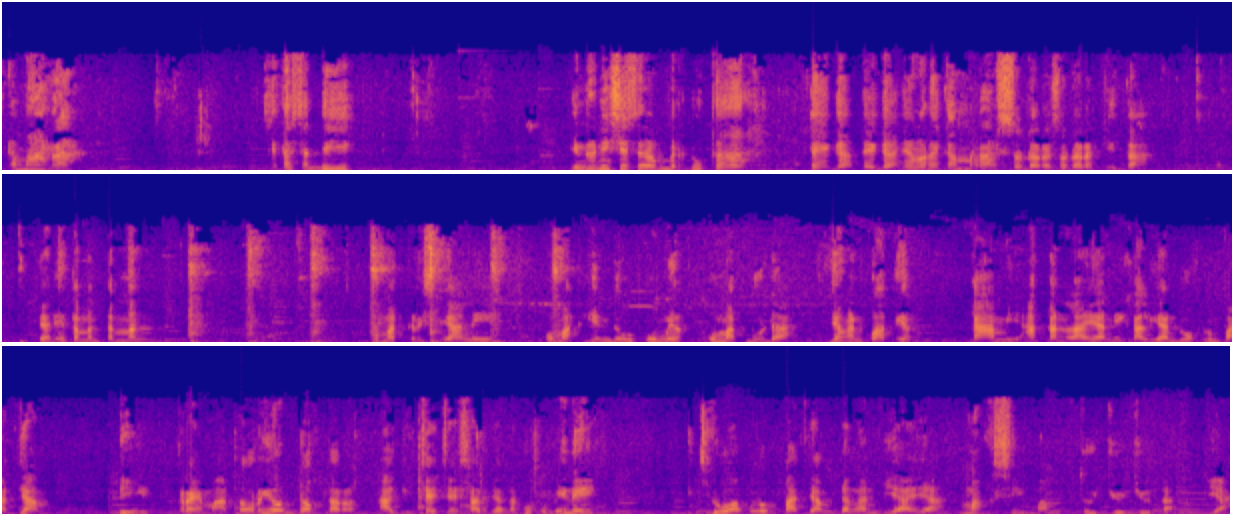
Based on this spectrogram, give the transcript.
Kita marah. Kita sedih. Indonesia sedang berduka. Tega-teganya mereka meras saudara-saudara kita. Jadi teman-teman umat Kristiani, umat Hindu, umat Buddha, jangan khawatir kami akan layani kalian 24 jam di krematorium Dr. Agi Cece Sarjana Hukum ini 24 jam dengan biaya maksimum 7 juta rupiah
